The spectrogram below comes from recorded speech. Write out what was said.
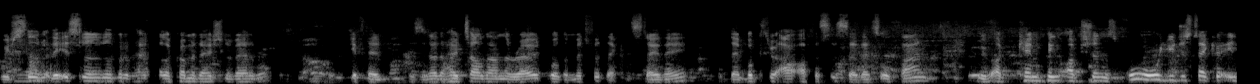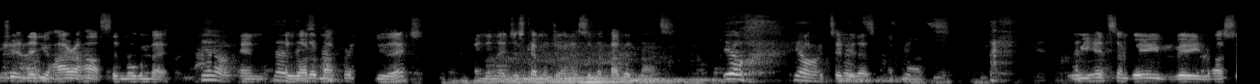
We've still there is still a little bit of hotel accommodation available. If there's another hotel down the road called the Mitford, they can stay there. They book through our offices, so that's all fine. We've got camping options, or you just take your entry and then you hire a house in Morgan Bay. Yeah, and a lot of my friends do that, and then they just come and join us in the pub at nights. Yeah, yeah. I can tell you that's nice. we had some very, very last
